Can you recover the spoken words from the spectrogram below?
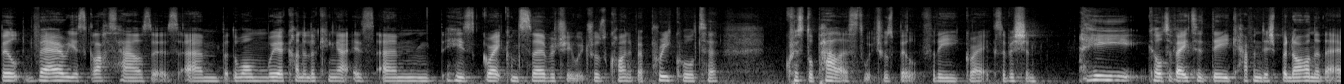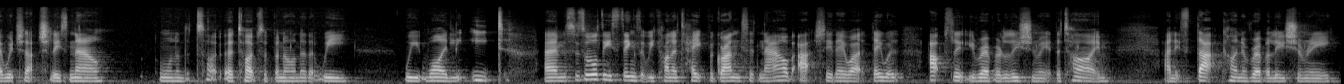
built various glass houses, um, but the one we're kind of looking at is um, his Great Conservatory, which was kind of a prequel to Crystal Palace, which was built for the Great Exhibition. He cultivated the Cavendish banana there, which actually is now one of the ty- uh, types of banana that we we widely eat. Um, so it's all these things that we kind of take for granted now, but actually they were they were absolutely revolutionary at the time, and it's that kind of revolutionary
